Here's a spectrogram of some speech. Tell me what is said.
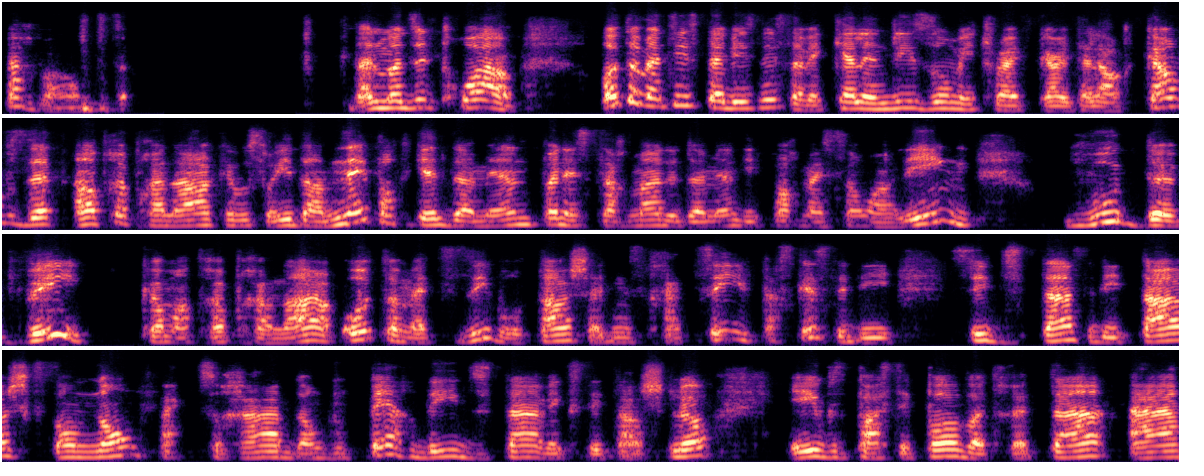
par vente. Dans le module 3, automatise ta business avec Calendly, Zoom et Thrivecart. Alors, quand vous êtes entrepreneur, que vous soyez dans n'importe quel domaine, pas nécessairement le domaine des formations en ligne, vous devez comme entrepreneur, automatiser vos tâches administratives parce que c'est du temps, c'est des tâches qui sont non facturables. Donc, vous perdez du temps avec ces tâches-là et vous ne passez pas votre temps à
